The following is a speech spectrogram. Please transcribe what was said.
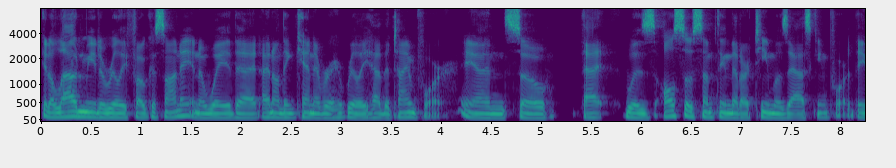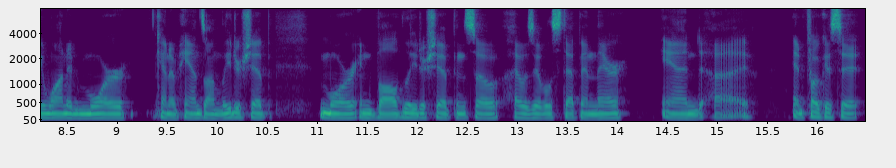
it allowed me to really focus on it in a way that I don't think Ken ever really had the time for. And so that was also something that our team was asking for. They wanted more kind of hands-on leadership, more involved leadership, and so I was able to step in there and uh, and focus it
